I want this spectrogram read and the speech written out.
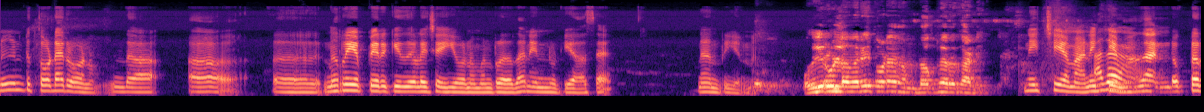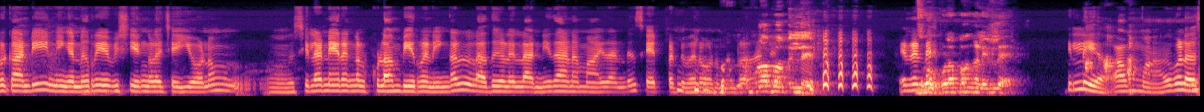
நீண்டு தொடரணும். இந்த நிறைய பேருக்கு இதுகளை செய்யணும்ன்றது தான் என்னுடைய ஆசை. நன்றி அண்ணா. உயிருள்ளவரை தொடரும் டாக்டர் காடி நிச்சயமா நிச்சயமா. அதான். டாக்டருக்காண்டி நீங்க நிறைய விஷயங்களை செய்யணும். சில நேரங்கள் குழம்பிடுற நீங்கள் அதுகளெல்லாம் நிதானமா இதாண்டு செயற்பட்டு என்னண்டு குழப்பங்கள் இல்லை. இல்லையோ? ஆமா எவ்வளவு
